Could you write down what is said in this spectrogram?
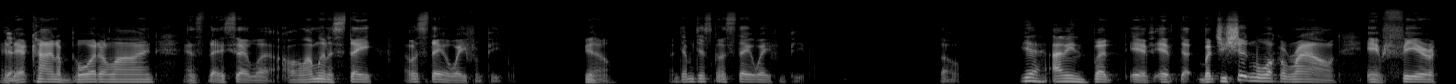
and Yeah. they're kind of borderline and they say, "Well, oh, I'm going to stay I'm to stay away from people." You know, and I'm just going to stay away from people. So, Yeah, I mean, but if if the, but you shouldn't walk around in fear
